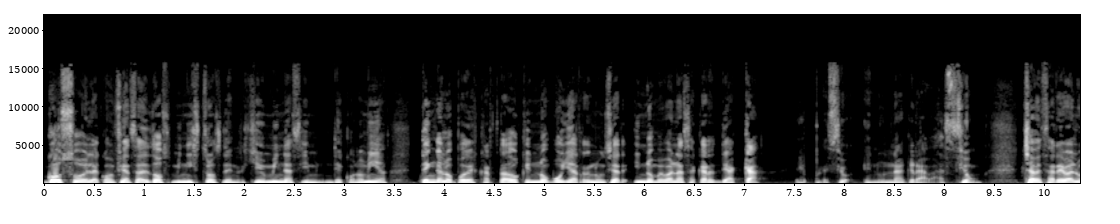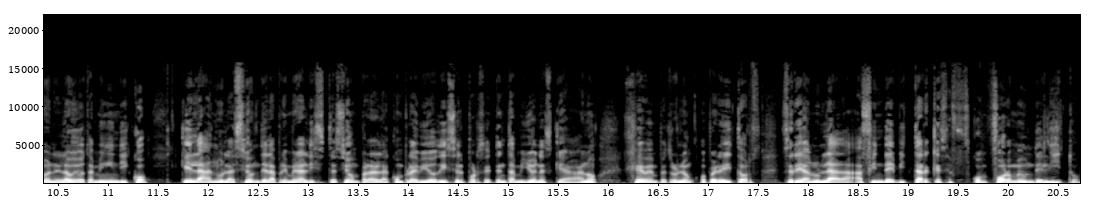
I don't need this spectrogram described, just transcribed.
gozo de la confianza de dos ministros de Energía y Minas y de Economía. Téngalo por descartado que no voy a renunciar y no me van a sacar de acá expresó en una grabación. Chávez Arevalo en el audio también indicó que la anulación de la primera licitación para la compra de biodiesel por 70 millones que ganó Heaven Petroleum Operators sería anulada a fin de evitar que se conforme un delito.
